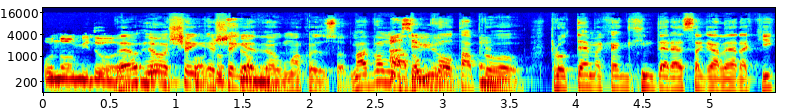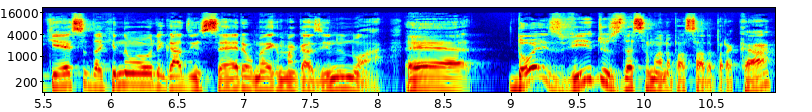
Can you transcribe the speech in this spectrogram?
o nome do. Eu, eu do- cheguei, eu do cheguei a ver alguma coisa sobre. Mas vamos Ah, lá, vamos viu? voltar pro, pro tema que, que interessa a galera aqui, que esse daqui não é o Ligado em Série, é o Mag Magazine no ar. É, dois vídeos da semana passada pra cá,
